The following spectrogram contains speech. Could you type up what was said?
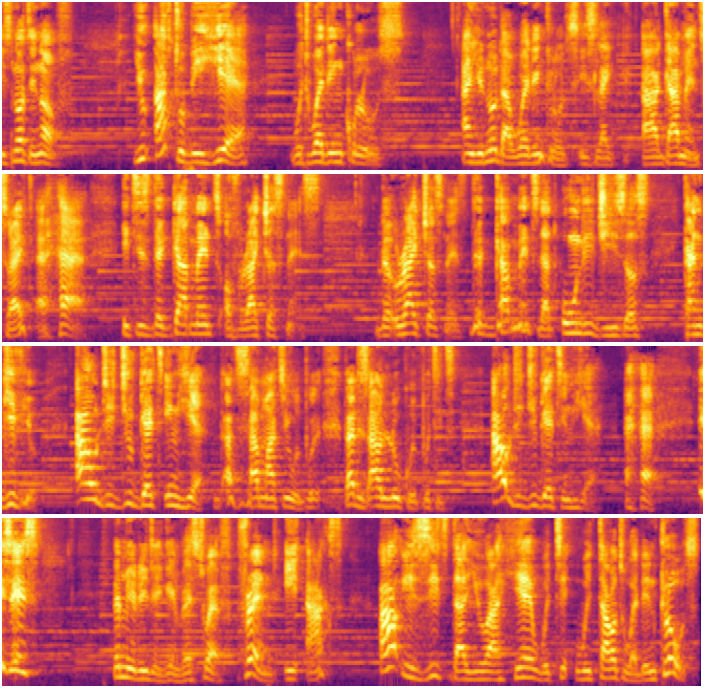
it's not enough. You have to be here with wedding clothes. And you know that wedding clothes is like our garments, right? Aha. It is the garment of righteousness. The righteousness, the garment that only Jesus can give you. How did you get in here? That is how Matthew will put it. That is how Luke will put it. How did you get in here? he says, let me read again, verse 12. Friend, he asks, How is it that you are here with, without wedding clothes?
